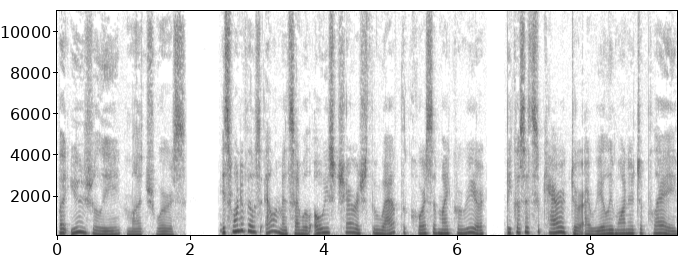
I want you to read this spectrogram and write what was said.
but usually much worse. It's one of those elements I will always cherish throughout the course of my career because it's a character I really wanted to play.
